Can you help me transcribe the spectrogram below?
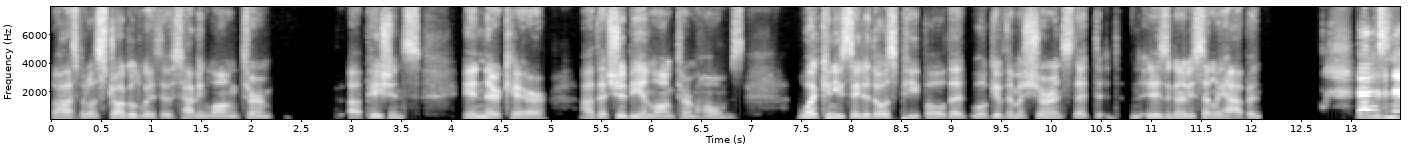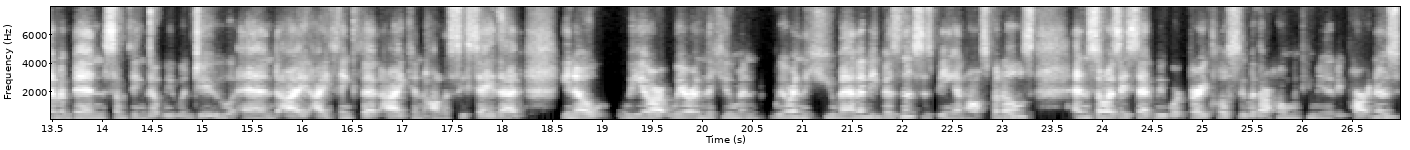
the hospital has struggled with is having long-term uh, patients in their care uh, that should be in long-term homes. What can you say to those people that will give them assurance that it isn't going to be suddenly happen that has never been something that we would do. And i i think that i can honestly say that you know we are we're in the human we're in the humanity business as being in hospitals. And so as i said we work very closely with our home and community partners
